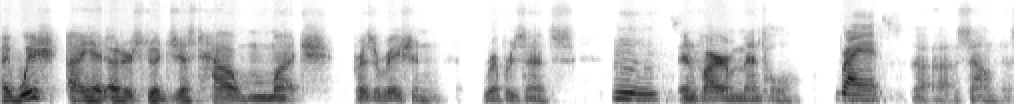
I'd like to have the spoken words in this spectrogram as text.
I wish I had understood just how much preservation represents Mm, environmental right. uh, soundness.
